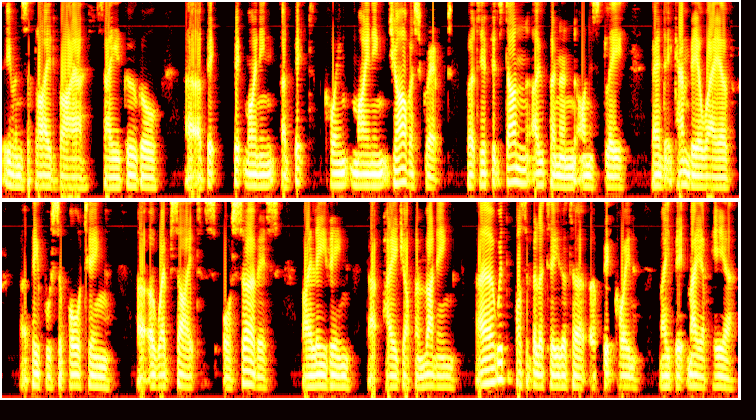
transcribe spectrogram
even supplied via say Google, uh, a bit bit mining a Bitcoin mining JavaScript. But if it's done open and honestly, then it can be a way of uh, people supporting uh, a website or service by leaving that page up and running, uh, with the possibility that a, a Bitcoin may be, may appear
